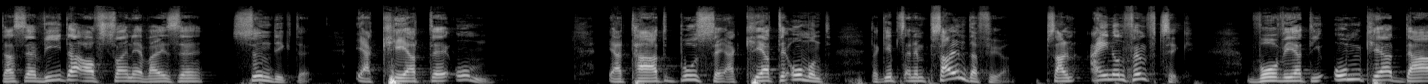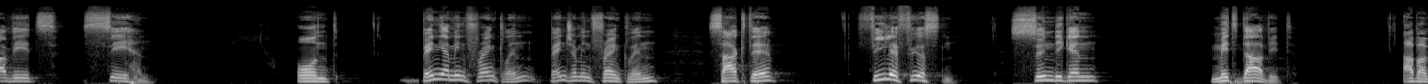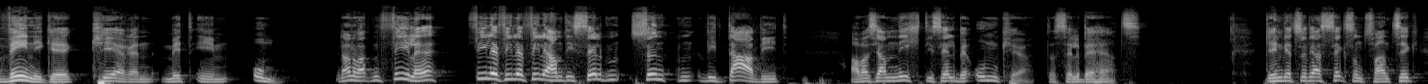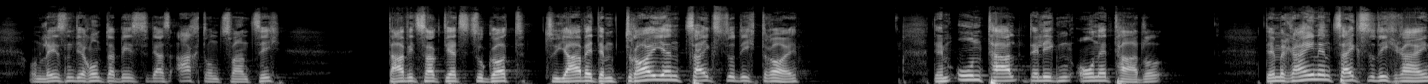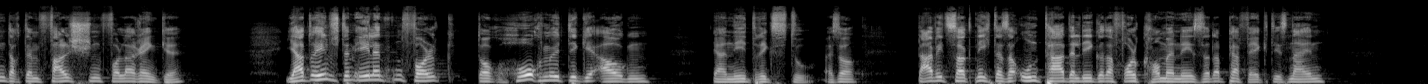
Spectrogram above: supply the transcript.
dass er wieder auf so eine Weise sündigte. Er kehrte um. Er tat Buße, er kehrte um und da gibt's einen Psalm dafür, Psalm 51, wo wir die Umkehr Davids sehen. Und Benjamin Franklin, Benjamin Franklin sagte, viele Fürsten sündigen mit David aber wenige kehren mit ihm um. Mit anderen Worten, viele, viele, viele, viele haben dieselben Sünden wie David, aber sie haben nicht dieselbe Umkehr, dasselbe Herz. Gehen wir zu Vers 26 und lesen wir runter bis Vers 28. David sagt jetzt zu Gott, zu Jahwe, dem Treuen zeigst du dich treu, dem Untadeligen ohne Tadel, dem Reinen zeigst du dich rein, doch dem Falschen voller Ränke. Ja, du hilfst dem elenden Volk, doch hochmütige Augen erniedrigst du. Also David sagt nicht, dass er untadelig oder vollkommen ist oder perfekt ist, nein.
